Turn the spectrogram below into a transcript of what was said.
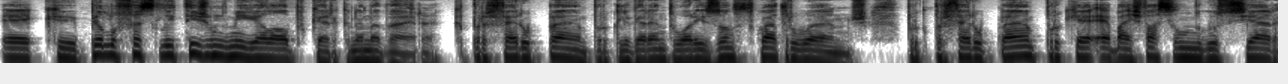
é que, pelo facilitismo de Miguel Albuquerque na Madeira, que prefere o PAN porque lhe garante o horizonte de 4 anos, porque prefere o PAN porque é, mais fácil negociar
